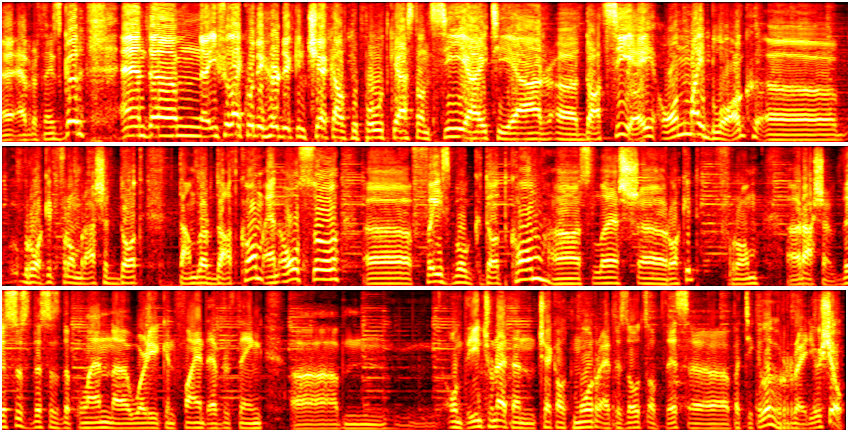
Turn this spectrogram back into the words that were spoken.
Uh, everything is good. And um, if you like what you heard, you can check out the podcast on citr.ca on my blog, rocketfromrussia.tumblr.com, and also facebook.com slash rocket from Russia. This is this is the plan where you can find everything. Um, on the internet and check out more episodes of this uh, particular radio show.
